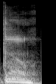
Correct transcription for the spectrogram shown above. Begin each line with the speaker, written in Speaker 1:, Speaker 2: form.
Speaker 1: Go.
